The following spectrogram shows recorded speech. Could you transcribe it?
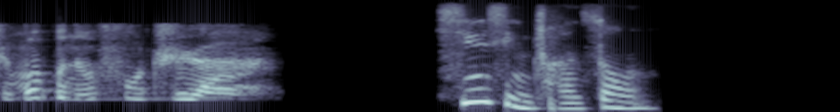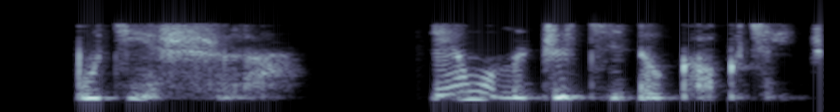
什么不能复制啊？星星传送，不解释了，连我们自己都搞不清楚。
